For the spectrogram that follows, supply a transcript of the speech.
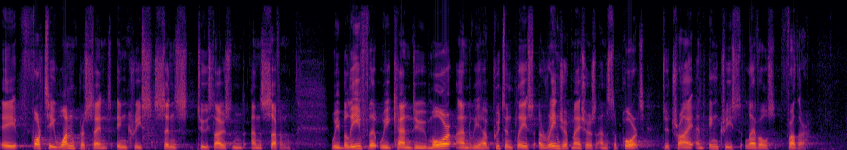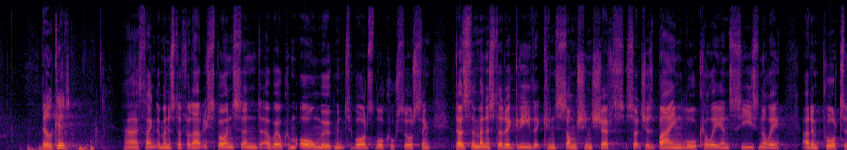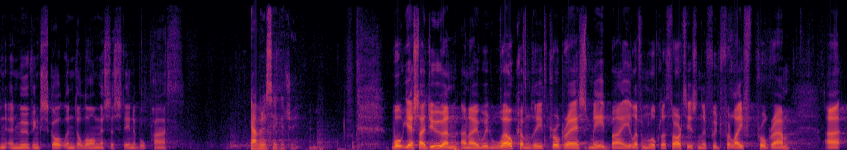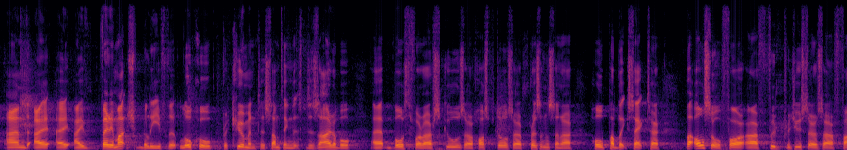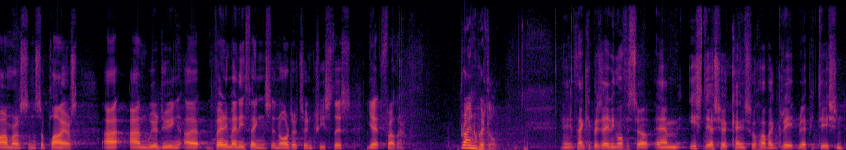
a 41% increase since 2007. We believe that we can do more and we have put in place a range of measures and support to try and increase levels further. Bill Kidd. I thank the Minister for that response and I welcome all movement towards local sourcing. Does the Minister agree that consumption shifts such as buying locally and seasonally are important in moving Scotland along a sustainable path? Cabinet Secretary. Well, yes, I do, and, and I would welcome the progress made by 11 local authorities in the Food for Life programme Uh, and I, I, I very much believe that local procurement is something that's desirable uh, both for our schools, our hospitals, our prisons and our whole public sector, but also for our food producers, our farmers and suppliers. Uh, and we're doing uh, very many things in order to increase this yet further. Brian Whittle. Uh, thank you, Presiding Officer. Um, East Ayrshire Council have a great reputation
